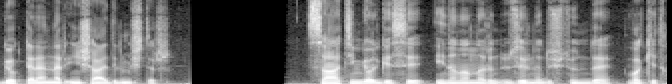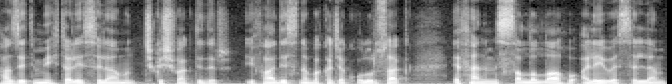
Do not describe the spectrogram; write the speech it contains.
gökdelenler inşa edilmiştir. Saatin gölgesi inananların üzerine düştüğünde vakit Hz. Mehdi Aleyhisselam'ın çıkış vaktidir ifadesine bakacak olursak Efendimiz sallallahu aleyhi ve sellem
